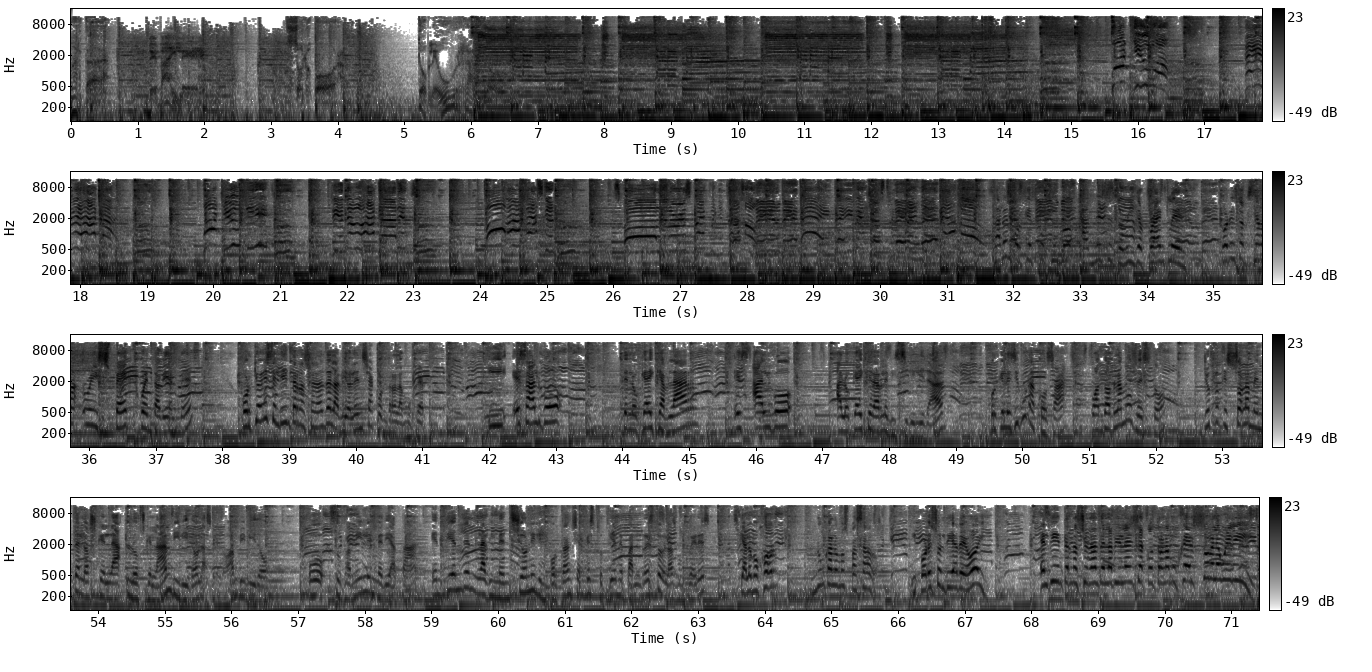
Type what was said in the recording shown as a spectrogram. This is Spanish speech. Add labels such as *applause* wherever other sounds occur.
Marta de Baile. Solo por W Radio. Franklin? Por eso que se llama Respect, cuentavientes. Porque hoy es el Día Internacional de la Violencia contra la Mujer. Y es algo de lo que hay que hablar, es algo a lo que hay que darle visibilidad. Porque les digo una cosa, cuando hablamos de esto, yo creo que solamente los que la, los que la han vivido, las que lo han vivido, o su familia inmediata, entienden la dimensión y la importancia que esto tiene para el resto de las mujeres, que a lo mejor nunca lo hemos pasado. Y por eso el día de hoy, el Día Internacional de la Violencia contra la Mujer, ¡súbele Willy!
